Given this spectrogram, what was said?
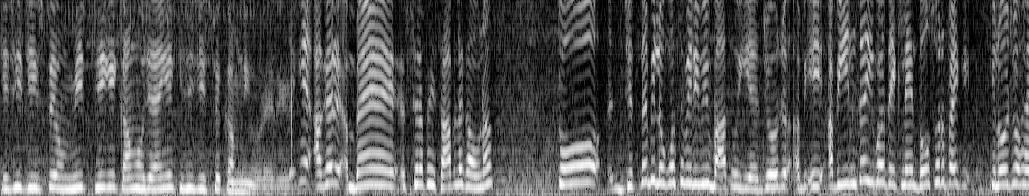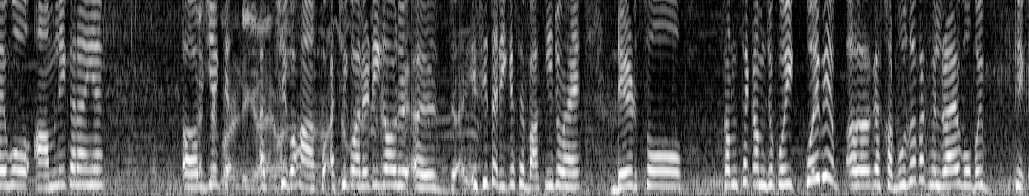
किसी चीज़ पे उम्मीद थी कि कम हो जाएँगे किसी चीज़ पे कम नहीं हो रहे रेट देखिए अगर मैं सिर्फ़ हिसाब लगाऊँ ना तो जितने भी लोगों से मेरी भी बात हुई है जो जो अभी अभी इनका ही वो देख लें दो सौ रुपये किलो जो है वो आम लेकर आए हैं। और ये अच्छी को हाँ अच्छी क्वालिटी का और इसी तरीके से बाकी जो है डेढ़ सौ कम से कम जो कोई कोई भी खरबूजा तक मिल रहा है वो भी ठीक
